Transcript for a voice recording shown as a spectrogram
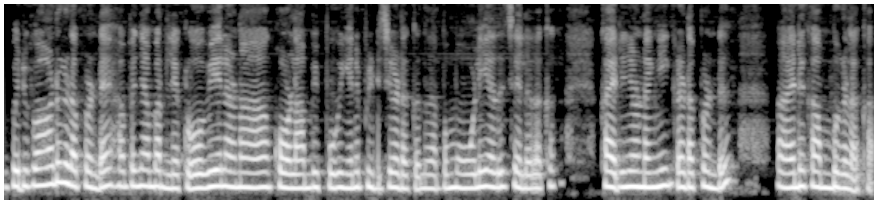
അപ്പോൾ ഒരുപാട് കിടപ്പുണ്ട്. അപ്പം ഞാൻ പറഞ്ഞില്ലേ ക്ലോവിയലാണ് ആ കോളാമ്പി പൂ ഇങ്ങനെ പിടിച്ച് കിടക്കുന്നത്. അപ്പം മോളി അത് ചിലതൊക്കെ കരിഞ്ഞുണങ്ങി കിടപ്പുണ്ട് അതിന്റെ കമ്പുകളൊക്കെ.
